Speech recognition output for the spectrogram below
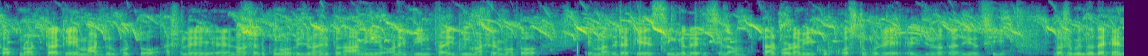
সব নটটাকে মারধর করতো। আসলে নরের সাথে কোনোভাবে জোড়া নিত না। আমি অনেক দিন প্রায় দুই মাসের মতো এই মাদিটাকে সিঙ্গেল রেখেছিলাম। তারপর আমি খুব কষ্ট করে এই জোড়াটা দিয়েছি। দর্শকবিন্দু, দেখেন,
